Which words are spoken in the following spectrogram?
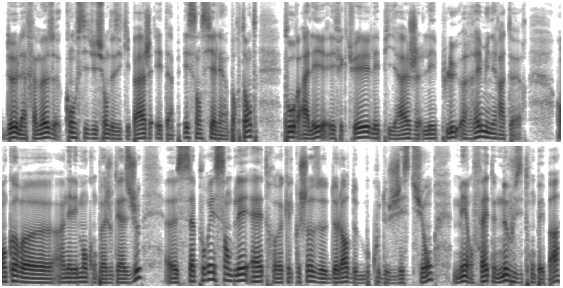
de la fameuse constitution des équipages, étape essentielle et importante pour aller effectuer les pillages les plus rémunérateurs. Encore euh, un élément qu'on peut ajouter à ce jeu, euh, ça pourrait sembler être quelque chose de l'ordre de beaucoup de gestion, mais en fait ne vous y trompez pas,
